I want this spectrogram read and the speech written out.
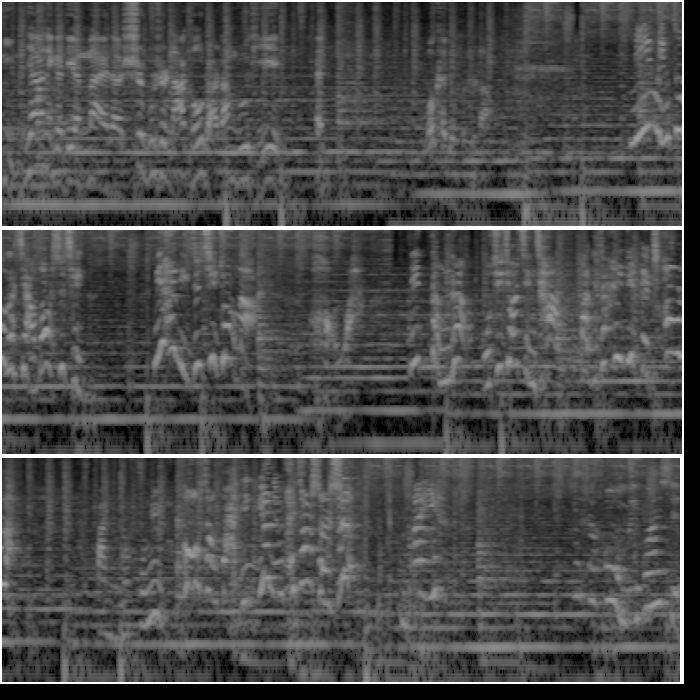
你们家那个店卖的是不是拿狗爪当猪蹄，嘿我可就不知道了。明明做的假冒事情，你还理直气壮呢？好啊，你等着，我去叫警察把你这黑店给抄了，把你们父女告上法庭，要你们赔偿损失。阿姨，这事和我没关系，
